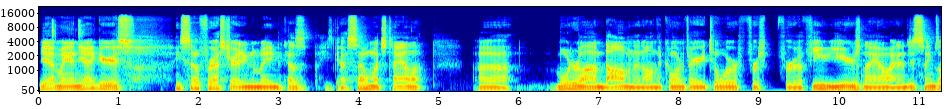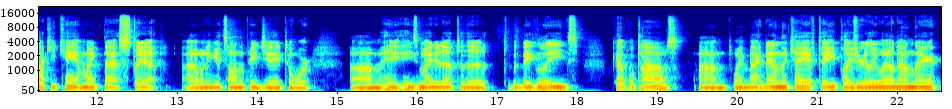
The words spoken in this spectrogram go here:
yeah, man, Jaeger is he's so frustrating to me because he's got so much talent. Uh, borderline dominant on the Corn Ferry Tour for for a few years now, and it just seems like he can't make that step uh, when he gets on the PGA Tour. Um, he, he's made it up to the to the big leagues a couple times. Um, went back down the KFT, plays really well down there.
